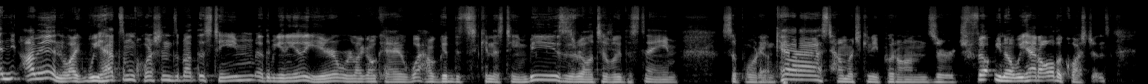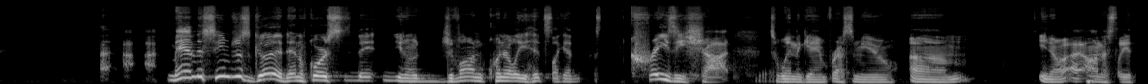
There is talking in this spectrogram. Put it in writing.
and I'm in. Like we had some questions about this team at the beginning of the year. We're like, okay, well, how good this, can this team be? This is relatively the same supporting cast. How much can he put on Zhuric? Fel- You know, we had all the questions. I, I, I- man, this team's just good. And of course, they, you know, Jahvon Quinerly hits like a crazy shot Yeah. to win the game for SMU. Um, you know, I honestly,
